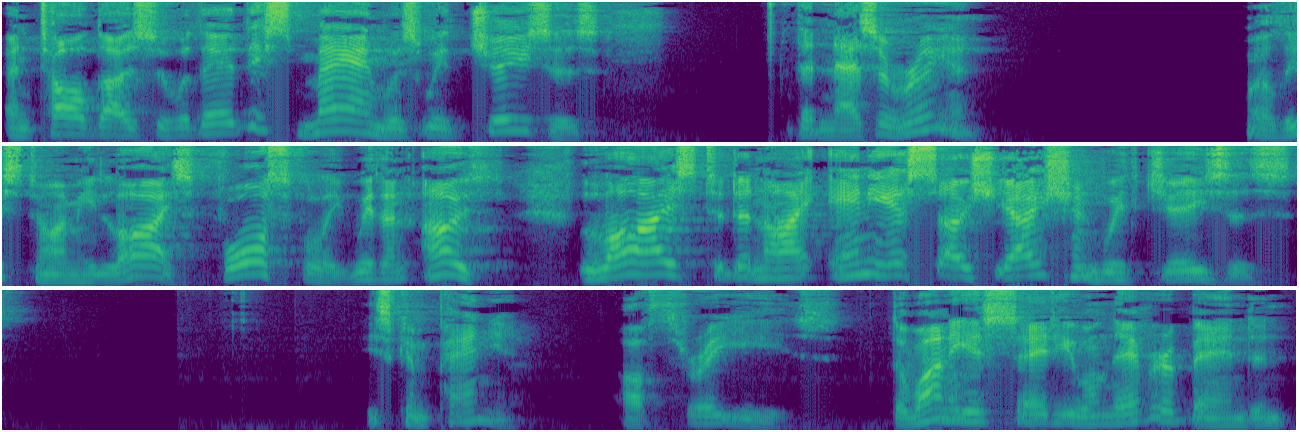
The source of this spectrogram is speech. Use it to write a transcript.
and told those who were there, "This man was with Jesus, the Nazarene." Well, this time he lies forcefully with an oath, lies to deny any association with Jesus, his companion of three years, the one he has said he will never abandon,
